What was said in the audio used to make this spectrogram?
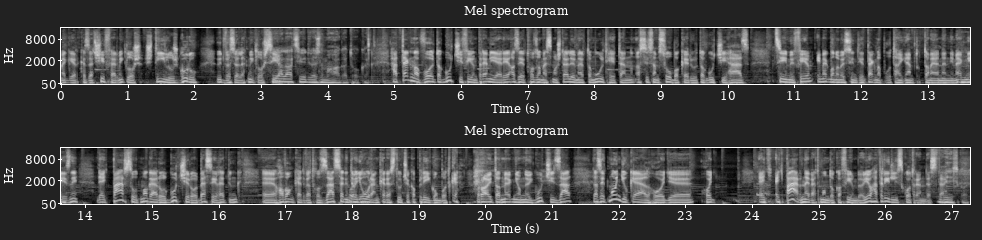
megérkezett Siffer Miklós stílus guru. Üdvözöllek Miklós, szia! Szia Laci, üdvözlöm a hallgatókat! Hát tegnap volt a Gucci film premierje, azért hozom ezt most elő, mert a múlt héten azt hiszem szóba került a Gucci ház című film. Én megmondom őszintén, tegnap óta még nem tudtam elmenni megnézni, de egy pár szót magáról Gucci-ról beszélhetünk, eh, ha van kedved hozzá. Szerintem egy órán keresztül csak a play gombot kell rajtad megnyomni, hogy gucci zál. De azért mondjuk el, hogy, eh, hogy egy, egy pár nevet mondok a filmből, jó? Hát Ridley Scott rendezte. Ridley Scott,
